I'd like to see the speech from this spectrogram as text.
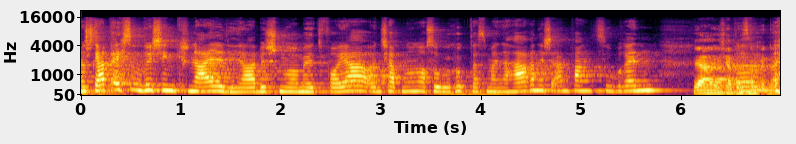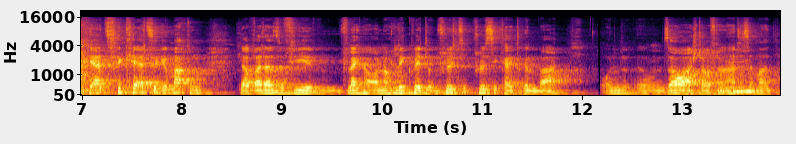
es gab echt so einen richtigen Knall, die Nabelschnur mit Feuer. Und ich habe nur noch so geguckt, dass meine Haare nicht anfangen zu brennen. Ja, ich habe das dann mit einer Kerze, Kerze gemacht und ich glaube, weil da so viel, vielleicht auch noch Liquid und Flüssigkeit drin war und, und Sauerstoff, dann mhm. hat es immer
